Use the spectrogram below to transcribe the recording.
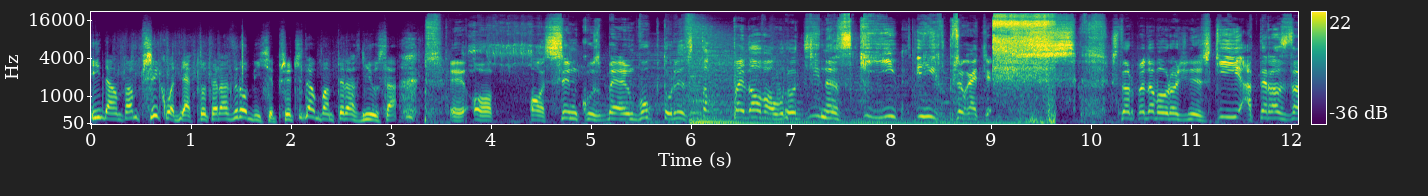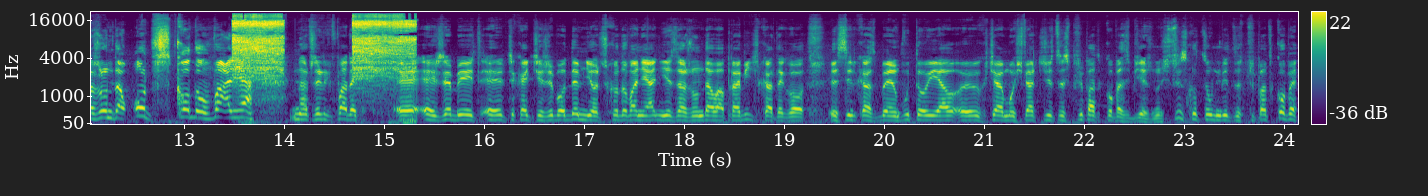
I dam wam przykład, jak to teraz robi się. Przeczytam wam teraz newsa e, o, o synku z BMW, który storpedował rodzinę z kij i słuchajcie, storpedował rodzinę z kij, a teraz zażądał odszkodowania na wszelki wypadek, żeby, e, czekajcie, żeby ode mnie odszkodowania nie zażądała prawiczka tego e, synka z BMW, to ja e, chciałem oświadczyć, że to jest przypadkowa zbieżność. Wszystko, co mówię, to jest przypadkowe,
